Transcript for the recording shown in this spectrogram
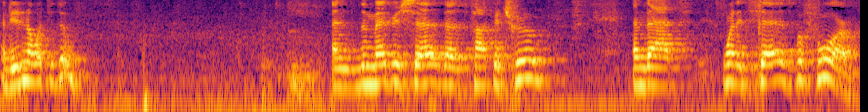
And he didn't know what to do. And the Medrash says that it's taka true. And that when it says before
